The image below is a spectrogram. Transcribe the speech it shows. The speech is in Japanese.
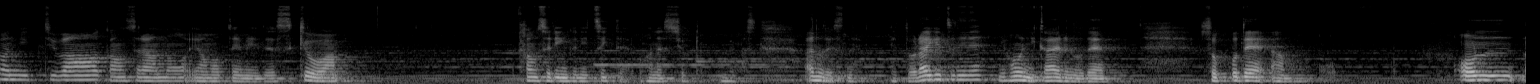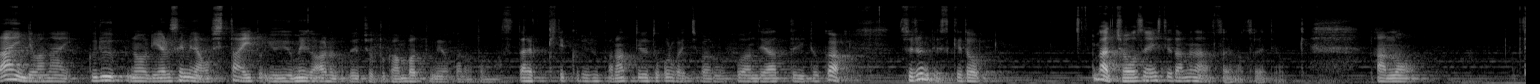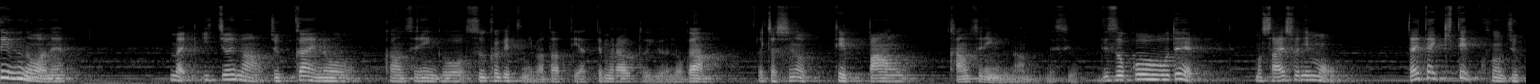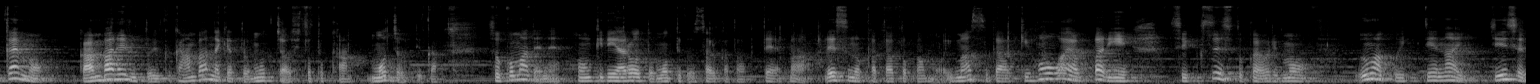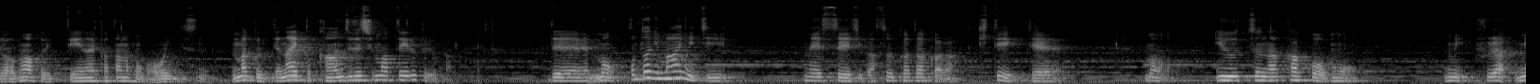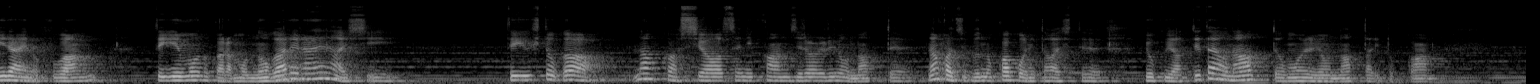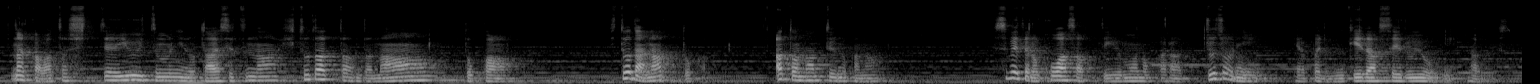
こんにちはカウンセラーの山本恵美です。今日はカウンセリングについてお話ししようと思います。あのですねえっと来月にね日本に帰るのでそこであのオンラインではないグループのリアルセミナーをしたいという夢があるのでちょっと頑張ってみようかなと思います。誰か来てくれるかなっていうところが一番の不安であったりとかするんですけどまあ挑戦してダメならそれはそれで OK あのっていうのはね、まあ、一応今10回のカウンセリングを数ヶ月にわたってやってもらうというのが私の鉄板カウンセリングなんですよ。でそこでもう最初にもう大体来てこの10回も頑張れるというか頑張んなきゃって思っちゃう人とか思っちゃうっていうかそこまでね本気でやろうと思ってくださる方ってまあレスの方とかもいますが基本はやっぱりセックスレスとかよりもうまくいってない人生がうまくいっていない方の方が多いんですね。うまくいってないと感じてしまっているというか。でもう本当に毎日メッセージがそういう方から来ていてもう憂鬱な過去も未来の不安っていうものからもう逃れられないしっていう人がなんか幸せに感じられるようになってなんか自分の過去に対してよくやってたよなって思えるようになったりとかなんか私って唯一無二の大切な人だったんだなとか人だなとかあと何て言うのかな全ての怖さっていうものから徐々にやっぱり抜け出せるようになるんです。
